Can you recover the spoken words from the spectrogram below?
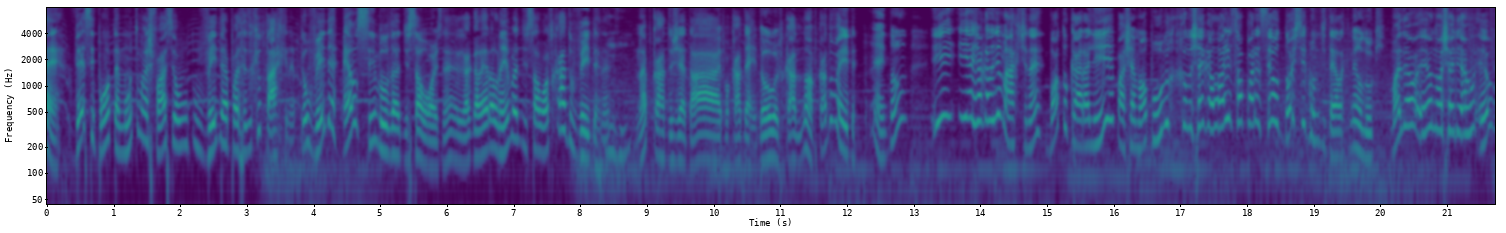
É, desse ponto é muito mais fácil o, Vader aparecer do que o Tarkin, né? Porque o Vader é o símbolo da, de Star Wars, né? A galera lembra de Star Wars por causa do Vader, né? Não é por causa do Jedi, por causa do R2, por causa, não, é por causa do Vader. É, então... E, e a jogada de marketing, né? Bota o cara ali pra chamar o público, quando chega lá ele só apareceu dois segundos de tela, que nem o Luke. Mas eu, eu não acharia eu,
